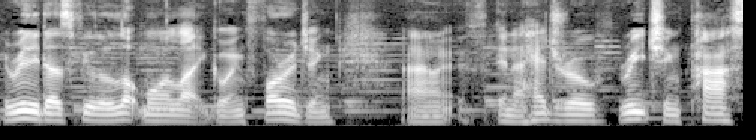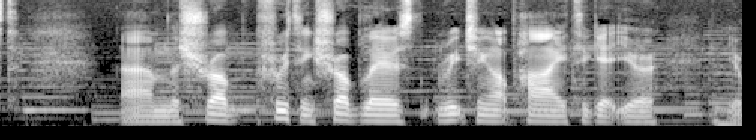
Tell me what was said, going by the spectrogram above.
It really does feel a lot more like going foraging uh, in a hedgerow, reaching past um, the shrub, fruiting shrub layers, reaching up high to get your your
